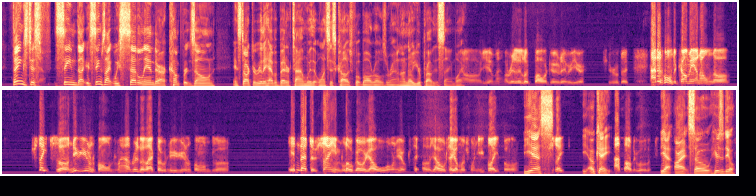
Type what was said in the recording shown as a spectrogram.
things just seem like it seems like we settle into our comfort zone and start to really have a better time with it once this college football rolls around. I know you're probably the same way. Oh, yeah, man. I really look forward to it every year. Sure do. I just wanted to come in on uh, state's uh, new uniforms, man. I really like those new uniforms. Uh, isn't that the same logo y'all wore on your uh, y'all's helmets when you played for Yes. state? Yeah, Okay. I thought it was. Yeah. All right. So here's the deal.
